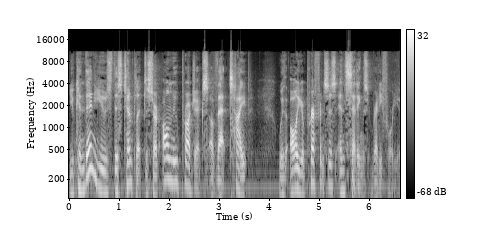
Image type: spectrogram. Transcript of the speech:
You can then use this template to start all new projects of that type with all your preferences and settings ready for you.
